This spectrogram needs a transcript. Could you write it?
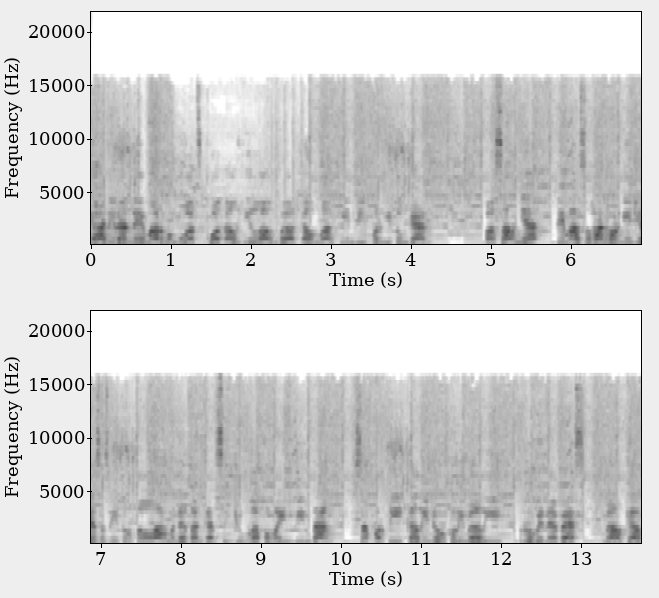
Kehadiran Neymar membuat skuad Al Hilal bakal makin diperhitungkan. Pasalnya, tim asuhan Jorge Jesus itu telah mendatangkan sejumlah pemain bintang seperti Kalido Kolibali, Ruben Neves, Malcolm,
